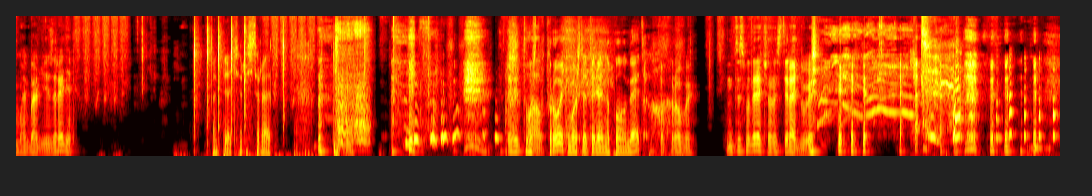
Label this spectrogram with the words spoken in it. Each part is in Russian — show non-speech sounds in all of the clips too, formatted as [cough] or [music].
My body is ready. Опять растирает. Это [laughs] ритуал. Может, попробовать, может, это реально помогает? Попробуй. Ну ты смотря, что растирать будешь. [laughs]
